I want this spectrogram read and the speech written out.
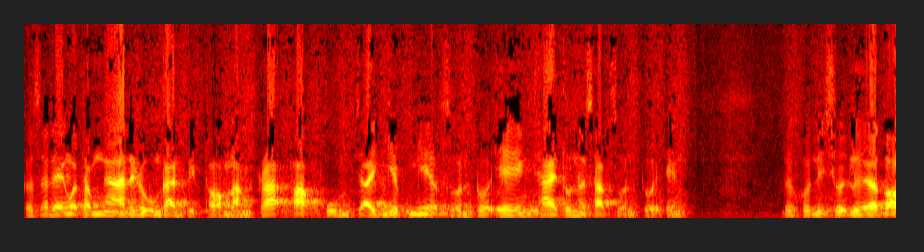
ก็แสดงว่าทำงานในรูปของการปิดทองหลังพระภาคภูมิใจเงียบๆส่วนตัวเอง ใช้ทุนทรัพย์ส่วนตัวเอง โดยคนที่ช่วยเหลือก็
